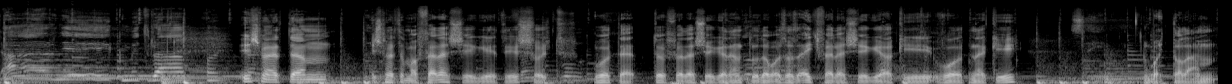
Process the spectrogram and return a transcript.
árnyék, mit rám Ismertem Ismertem a feleségét is, hogy volt-e több felesége, nem tudom, az az egy felesége, aki volt neki, vagy talán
